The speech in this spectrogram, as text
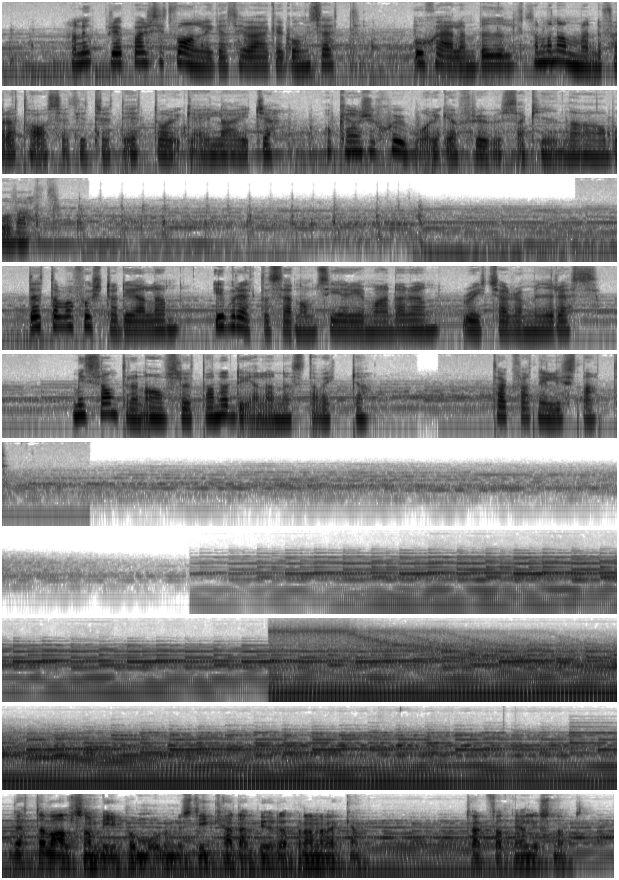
Han upprepar sitt vanliga tillvägagångssätt och stjäl en bil som han använde för att ta sig till 31-åriga Elijah och kanske sjuåriga fru Sakina Abovat. Detta var första delen i berättelsen om seriemördaren Richard Ramirez. Missa inte den avslutande delen nästa vecka. Tack för att ni lyssnat. Detta var allt som vi på Mord och Mystik hade att bjuda på denna veckan. Tack för att ni har lyssnat.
